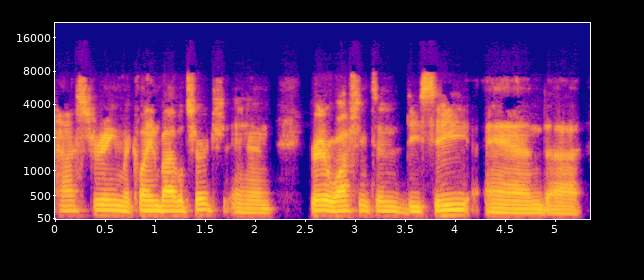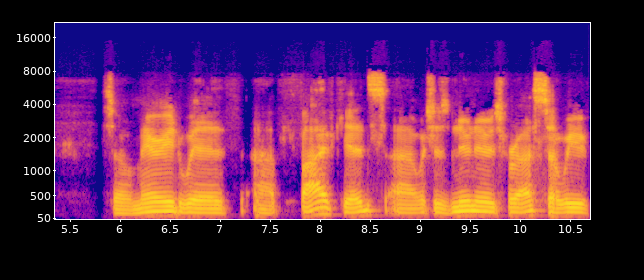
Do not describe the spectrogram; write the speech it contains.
pastoring McLean Bible Church in Greater Washington, D.C., and uh, so married with uh, five kids, which is new news for us. So we've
